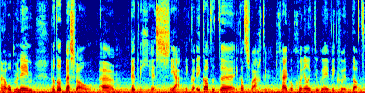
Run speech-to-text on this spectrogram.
uh, op me neem, dat dat best wel um, pittig is. Ja, ik, ik, had het uh, ik had zwaar toen. Ga ik ook gewoon eerlijk toegeven. Ik vind dat.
